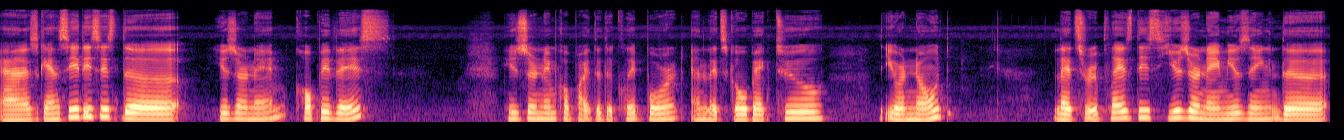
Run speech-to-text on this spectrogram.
And as you can see this is the username. Copy this. Username copy to the clipboard and let's go back to your node. Let's replace this username using the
